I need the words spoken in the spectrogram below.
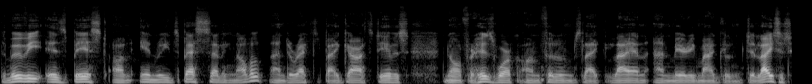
The movie is based on Ian Reid's best selling novel and directed by Garth Davis, known for his work on films like Lion and Mary Magdalene. Delighted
